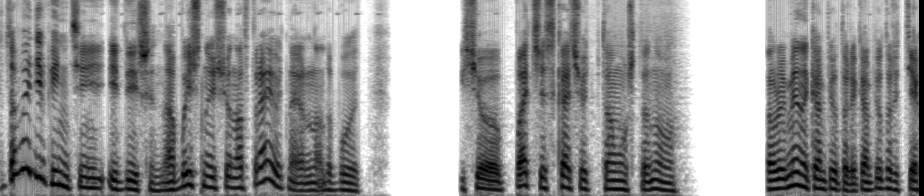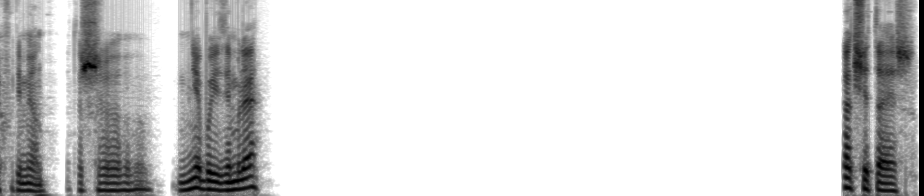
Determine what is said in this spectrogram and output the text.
Да давай Definitive Edition. Обычно еще настраивать, наверное, надо будет. Еще патчи скачивать, потому что, ну, современные компьютеры, компьютеры тех времен. Это же небо и земля. Как считаешь?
